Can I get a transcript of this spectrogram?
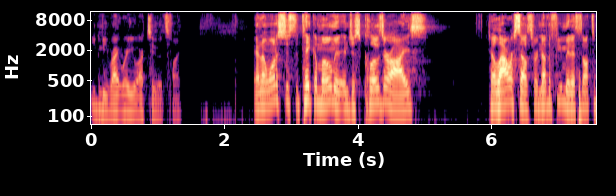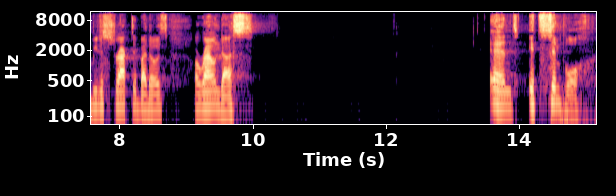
You can be right where you are too. It's fine. And I want us just to take a moment and just close our eyes to allow ourselves for another few minutes not to be distracted by those around us. And it's simple.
